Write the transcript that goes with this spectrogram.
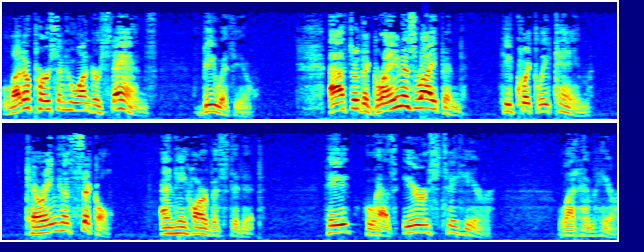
Let a person who understands be with you. After the grain is ripened, he quickly came, carrying his sickle, and he harvested it. He who has ears to hear, let him hear.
